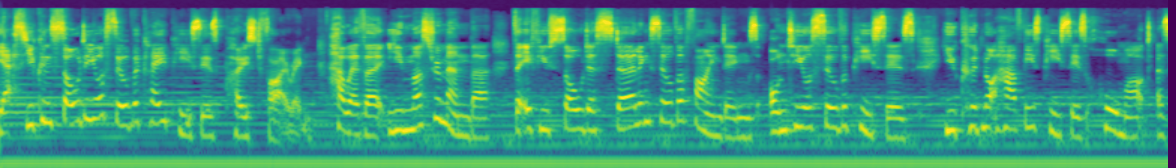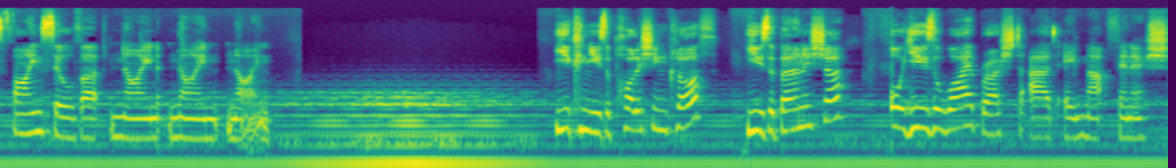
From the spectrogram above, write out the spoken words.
Yes, you can solder your silver clay pieces post firing. However, you must remember that if you solder sterling silver findings onto your silver pieces, you could not have these pieces hallmarked as fine silver 999. You can use a polishing cloth, use a burnisher, or use a wire brush to add a matte finish.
